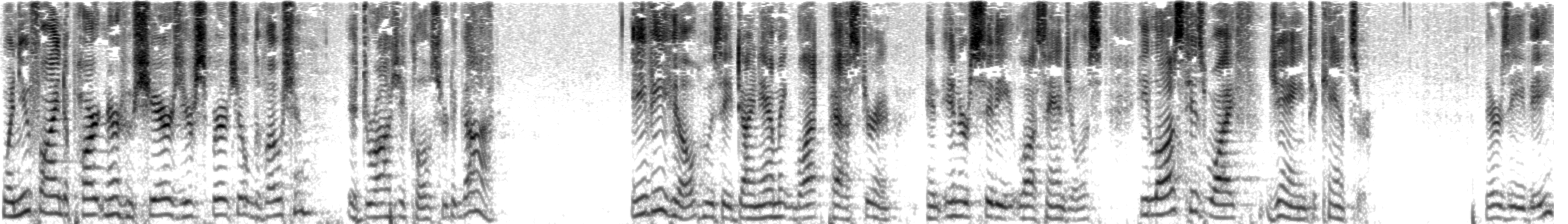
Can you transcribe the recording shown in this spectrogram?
When you find a partner who shares your spiritual devotion, it draws you closer to God. E.V. Hill, who's a dynamic black pastor in, in inner city Los Angeles, he lost his wife, Jane, to cancer. There's Evie.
